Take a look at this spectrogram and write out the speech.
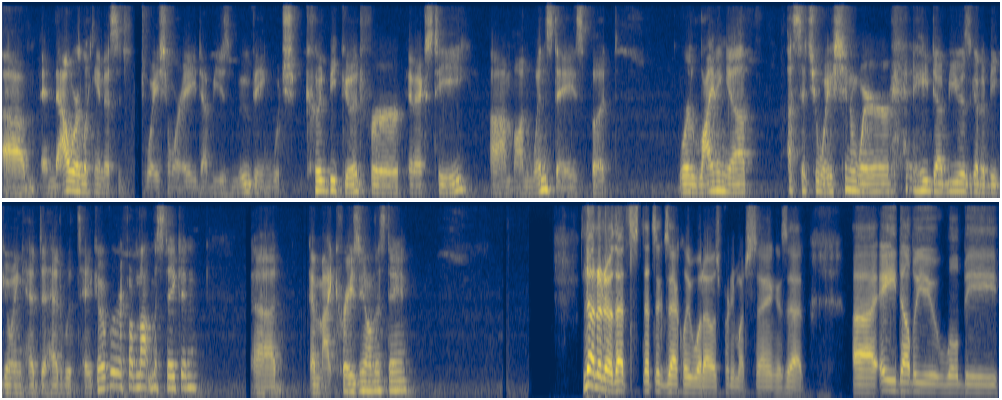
Um, and now we're looking at a situation where AEW is moving, which could be good for NXT um, on Wednesdays, but we're lining up a situation where AEW is going to be going head to head with Takeover, if I'm not mistaken. Uh, am I crazy on this, Dane? No, no, no. That's that's exactly what I was pretty much saying. Is that uh, AEW will be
